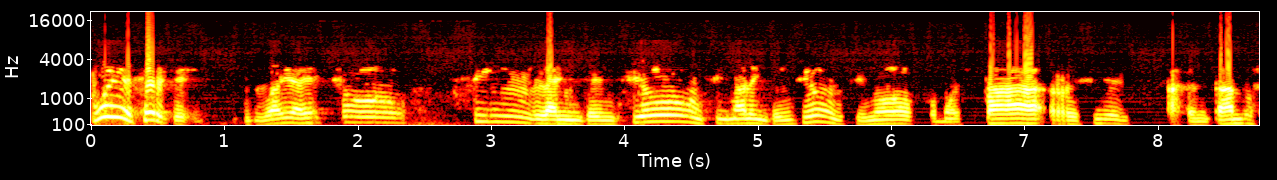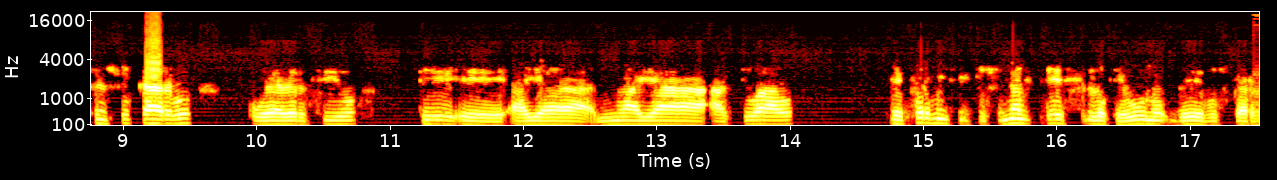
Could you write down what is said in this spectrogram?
puede ser que lo haya hecho sin la intención, sin mala intención, sino como está recién asentándose en su cargo, puede haber sido que eh, haya no haya actuado de forma institucional, que es lo que uno debe buscar.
